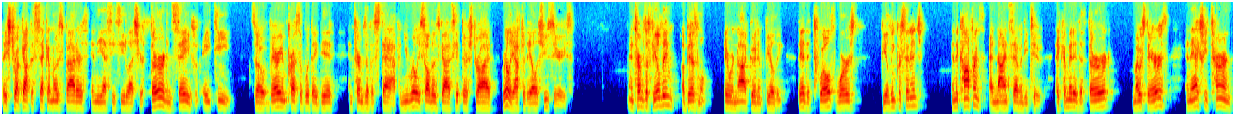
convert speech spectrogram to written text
they struck out the second most batters in the SEC last year, third in saves with 18. So very impressive what they did in terms of a staff. And you really saw those guys hit their stride really after the LSU series. In terms of fielding, abysmal. They were not good in fielding. They had the 12th worst fielding percentage in the conference at 972. They committed the third most errors, and they actually turned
